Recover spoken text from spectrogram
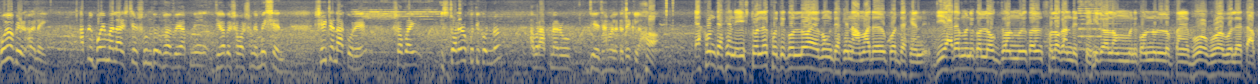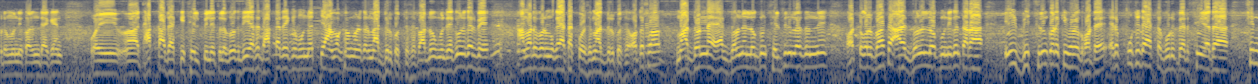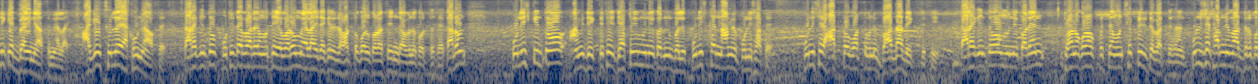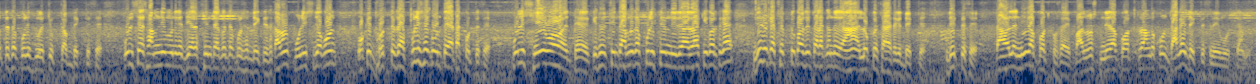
বইও বের হয় নাই। আপনি বইমেলা আসছেন সুন্দরভাবে, আপনি যেভাবে সবার সঙ্গে মেশেন, সেইটা না করে সবাই স্টলেরও ক্ষতি করল, আবার আপনারও যে ঝামেলাটা দেখলাম। হ্যাঁ এখন দেখেন স্টলের ক্ষতি করল এবং দেখেন আমাদের উপর দেখেন যে আরে মনে করেন লোকজন মনে করেন স্লোগান দিচ্ছে, হিরো আলম মনে করেন অন্য লোক ভুয়ো ভুয়ো বলে, তারপরে মনে করেন দেখেন ওই ধাক্কা ধাক্কি সেলফি লে তুলে দিয়ে আছে, ধাক্কা দেখে মনে হচ্ছে আমাকে মনে করেন মারধর করতেছে। মনে দেখে মনে করবে, আমার উপর মুখে অ্যাটাক করেছে, মারধর করেছে। অথচ মারধর না, এক ধরনের লোকজন সেলফি তোলার জন্য হট্টগোল বাড়াচ্ছে আর এক ধরনের লোক মনে করেন তারা এই বিশৃঙ্খলা কীভাবে ঘটে? এটা প্রতিটা একটা গ্রুপের একটা সিন্ডিকেট বাহিনী আছে মেলায়। আগেও ছিল, এখনও আছে। তারা কিন্তু প্রতিটা বারের মধ্যে এবারও মেলায় এটা হট্টগোল করার চিন্তা ভাবনা করতেছে। কারণ পুলিশ কিন্তু, আমি দেখতেছি, যতই মনে করেন বলে পুলিশের নামে পুলিশ আছে। পুলিশের হাত পা বর্তমানে বাধা দেখতেছি। তারা কিন্তু মনে করেন জনগণ তেমন সেফটি দিতে পারতেছে না। পুলিশের সামনে মারধর করতেছে, পুলিশ মনে চুপচাপ দেখতেছে। পুলিশের সামনে মনে করেন যারা চিন্তা করতে পুলিশের দেখতেছে কারণ পুলিশ যখন ওকে ধরতে যায় পুলিশকে উল্টে অ্যাটাক করতেছে। পুলিশ সেই কিছু চিন্তা আপনাকে পুলিশ নিজেরা কী করতে নিজেকে সেফটি করে তারা কিন্তু হ্যাঁ লোককে ছায়া থেকে দেখতে, দেখতেছে। তাহলে নিরাপদ কোথায়? মানুষ নিরাপদটা আমরা কোনো জায়গায় দেখতেছি না এই মুহূর্তে আমি।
